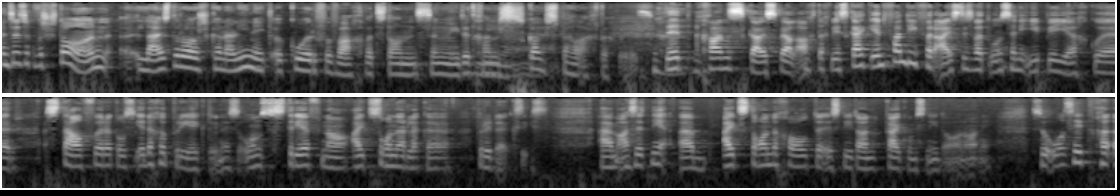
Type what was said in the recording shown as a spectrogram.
En soos ek verstaan, luisteraars kan nou nie net 'n koor verwag wat staan sing nie. Dit gaan nee. skouspelagtig wees. dit gaan skouspelagtig wees. Kyk, een van die vereistes wat ons in die EP jeugkoor stel voordat ons enige projek doen is ons streef na uitsonderlike produksies. Ehm um, as dit nie 'n ehm, uitstaande gehalte is nie dan kyk ons nie daarna nie. So ons het ge,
